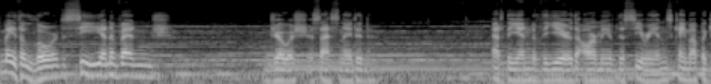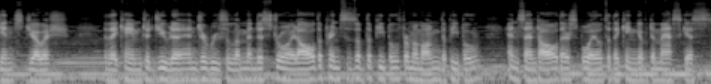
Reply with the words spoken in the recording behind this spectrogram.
May the Lord see and avenge. Joash assassinated. At the end of the year, the army of the Syrians came up against Joash. They came to Judah and Jerusalem and destroyed all the princes of the people from among the people, and sent all their spoil to the king of Damascus.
